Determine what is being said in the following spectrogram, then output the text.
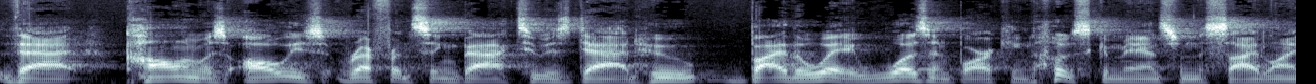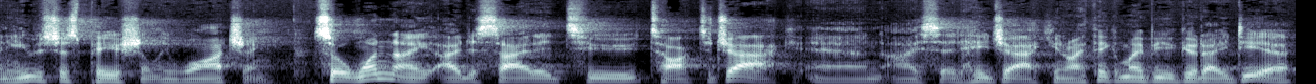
that Colin was always referencing back to his dad, who, by the way, wasn't barking those commands from the sideline. He was just patiently watching. So one night I decided to talk to Jack and I said, Hey, Jack, you know, I think it might be a good idea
